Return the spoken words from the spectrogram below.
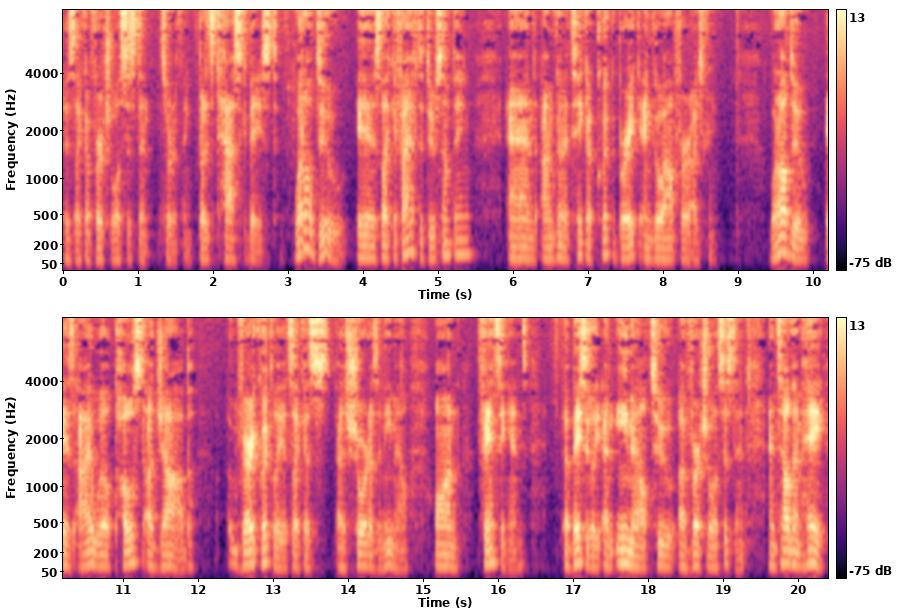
is like a virtual assistant sort of thing, but it's task based. What I'll do is like if I have to do something and I'm going to take a quick break and go out for ice cream. What I'll do is I will post a job very quickly. It's like as as short as an email on Fancy Hands, uh, basically an email to a virtual assistant and tell them, hey,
